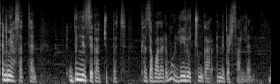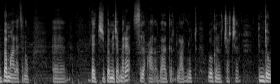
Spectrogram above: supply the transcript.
ቅድሚያ ሰጥተን ብንዘጋጅበት ከዛ በኋላ ደግሞ ሌሎቹም ጋር እንደርሳለን በማለት ነው። በመጀመሪያ ስለ አረብ ሀገር ላሉት ወገኖቻችን እንደው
